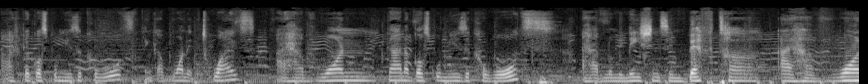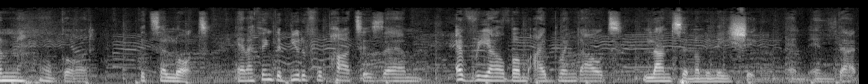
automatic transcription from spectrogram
Africa Gospel Music Awards. I think I've won it twice. I have won Ghana Gospel Music Awards. I have nominations in BEFFTA. I have won, oh God, it's a lot. And I think the beautiful part is um, every album I bring out lands a nomination and, and that,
